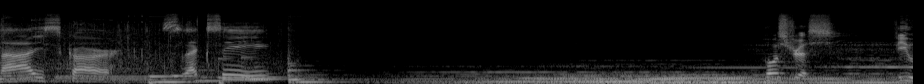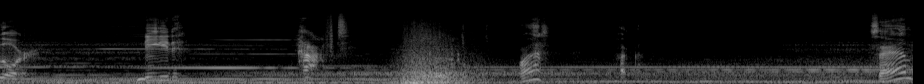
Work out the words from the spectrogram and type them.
Nice car. Sexy. Postress, Velor, need, haft. What? Uh, Sam?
